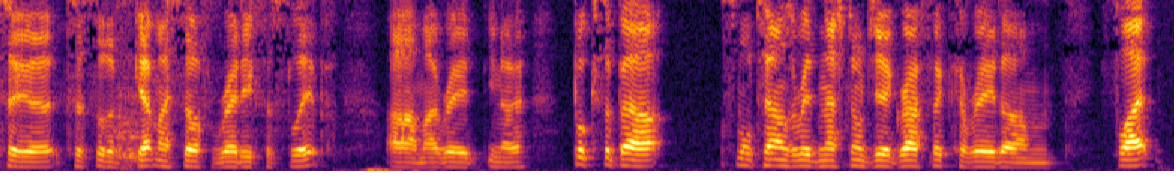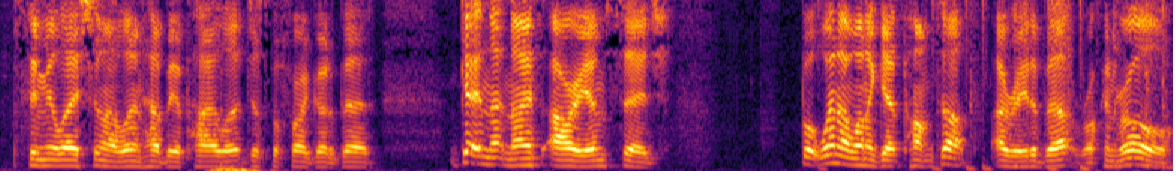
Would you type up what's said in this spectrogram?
to to sort of get myself ready for sleep. Um, I read, you know, books about small towns. I read National Geographic. I read um, Flight Simulation. I learned how to be a pilot just before I go to bed. Getting that nice REM stage. But when I want to get pumped up, I read about rock and roll.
